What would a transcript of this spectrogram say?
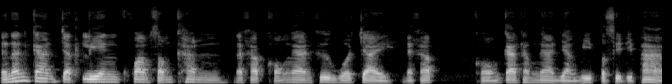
ดังนั้นการจัดเรียงความสำคัญนะครับของงานคือหัวใจนะครับของการทำงานอย่างมีประสิทธิภาพ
